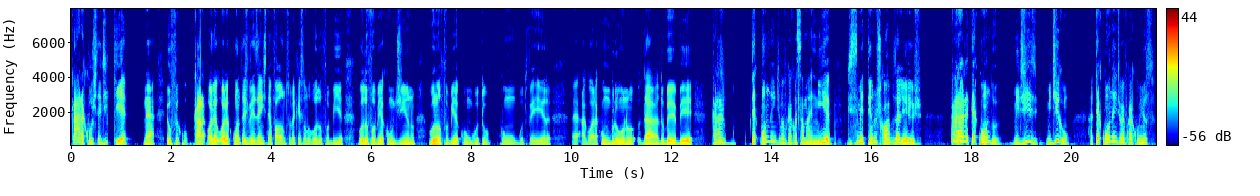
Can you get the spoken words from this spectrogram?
Cara, custa de quê? né? Eu fico, cara, olha, olha quantas vezes a gente tá falando sobre a questão da gordofobia, gordofobia com Dino, gordofobia com Guto, com Guto Ferreira, é, agora com o Bruno da do BBB. Cara, até quando a gente vai ficar com essa mania de se meter nos corpos alheios? Caralho, até quando? Me diz, me digam. Até quando a gente vai ficar com isso?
